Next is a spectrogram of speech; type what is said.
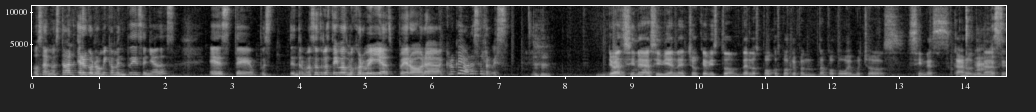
o sea, no estaban ergonómicamente diseñadas, este, pues entre más atrás te ibas mejor veías, pero ahora, creo que ahora es al revés. Yo al cine así bien hecho que he visto de los pocos, porque pues tampoco voy muchos cines caros ni nada así.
